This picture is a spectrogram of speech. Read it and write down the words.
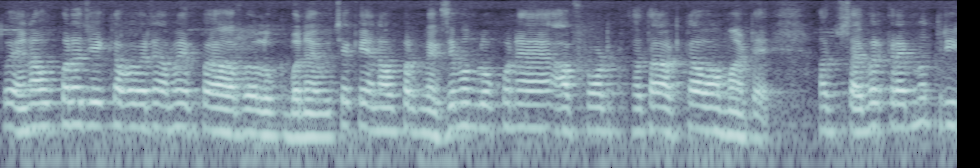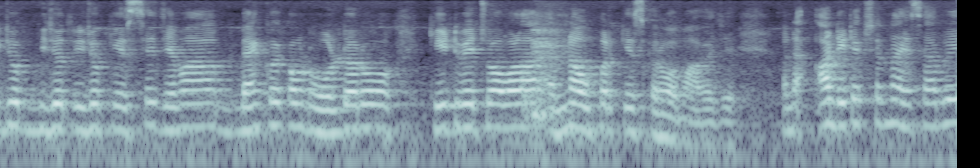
તો એના ઉપર જ એક અમે બનાવ્યું છે કે એના ઉપર મેક્ઝિમમ લોકોને આ ફ્રોડ થતાં અટકાવવા માટે આ સાયબર ક્રાઇમનો ત્રીજો, બીજો ત્રીજો કેસ છે, જેમાં બેંક એકાઉન્ટ હોલ્ડરો કીટ વેચવાવાળા, એમના ઉપર કેસ કરવામાં આવે છે. અને આ ડિટેક્શનના હિસાબે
